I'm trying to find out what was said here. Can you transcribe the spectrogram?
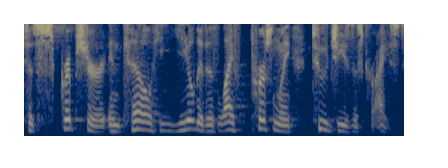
to scripture until he yielded his life personally to Jesus Christ.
